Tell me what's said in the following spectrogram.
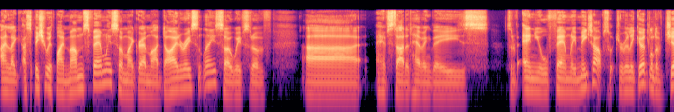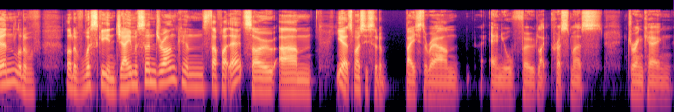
I like especially with my mum's family. So my grandma died recently, so we've sort of uh have started having these sort of annual family meetups, which are really good. A lot of gin, a lot of a lot of whiskey and Jameson drunk and stuff like that. So um, yeah, it's mostly sort of based around annual food like Christmas, drinking,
